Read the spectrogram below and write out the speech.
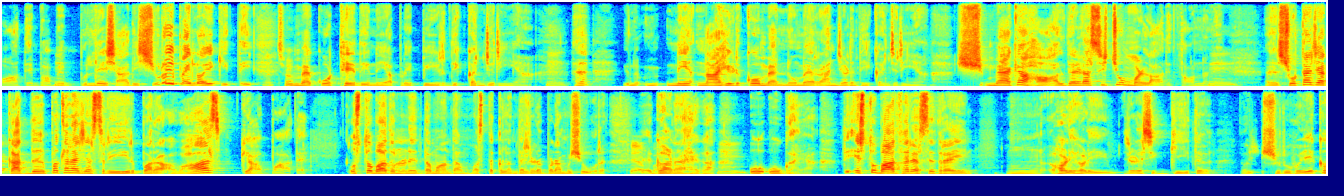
ਬਾਤ ਹੈ ਬਾਬੇ ਬੁੱਲੇ ਸ਼ਾਹ ਦੀ ਸ਼ੁਰੂ ਹੀ ਪਹਿਲਾਂ ਇਹ ਕੀਤੀ ਵੀ ਮੈਂ ਕੋਠੇ ਦੀ ਨਹੀਂ ਆਪਣੇ ਪੀਰ ਦੀ ਕੰਜਰੀਆਂ ਹੈ। ਨਾ ਹਿੜਕੋ ਮੈਨੂੰ ਮੈਂ ਰਾਂਝਣ ਦੀ ਕੰਜਰੀਆਂ ਮੈਂ ਕਿਹਾ ਹਾਲ ਦਾ ਜਿਹੜਾ ਸੀ ਝੂਮਣ ਲਾ ਦਿੱਤਾ ਉਹਨਾਂ ਨੇ। ਛੋਟਾ ਜਿਹਾ ਕੱਦ ਪਤਲਾ ਜਿਹਾ ਸਰੀਰ ਪਰ ਆਵਾਜ਼ ਕੀ ਬਾਤ ਹੈ ਉਸ ਤੋਂ ਬਾਅਦ ਉਹਨਾਂ ਨੇ ਦਮਾਂ ਦਾ ਮਸਤ ਕਲੰਦਰ ਜਿਹੜਾ ਬੜਾ ਮਸ਼ਹੂਰ ਗਾਣਾ ਹੈਗਾ ਉਹ ਉਹ ਗਾਇਆ। ਤੇ ਇਸ ਤੋਂ ਬਾਅਦ ਫਿਰ ਇਸੇ ਤਰ੍ਹਾਂ ਹੀ ਹੌਲੀ ਹੌਲੀ ਜਿਹੜੇ ਸੀ ਗੀਤ ਸ਼ੁਰੂ ਹੋਏ। ਇੱਕ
